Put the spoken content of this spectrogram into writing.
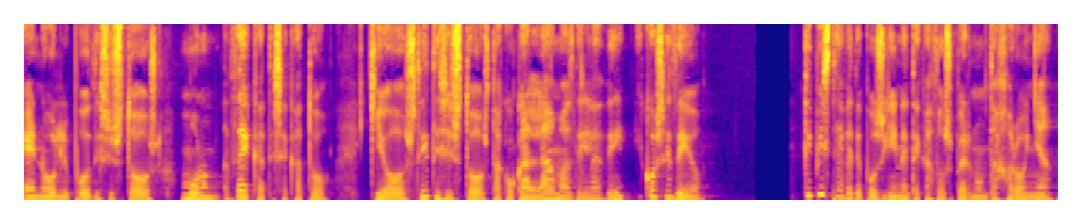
ενώ ο λιπόδης ιστός μόνο 10% και ο οστήτης ιστός, τα κόκαλά μας δηλαδή, 22%. Τι πιστεύετε πως γίνεται καθώς περνούν τα χρόνια;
